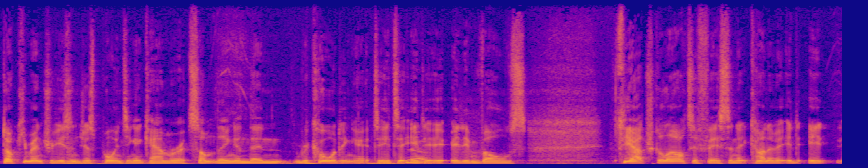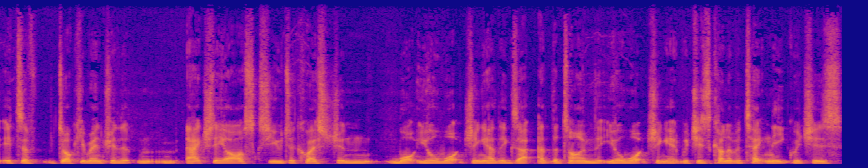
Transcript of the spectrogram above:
documentary isn't just pointing a camera at something and then recording it. It, no. it, it, it, involves theatrical artifice and it kind of it, it it's a documentary that actually asks you to question what you're watching at exact at the time that you're watching it which is kind of a technique which is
